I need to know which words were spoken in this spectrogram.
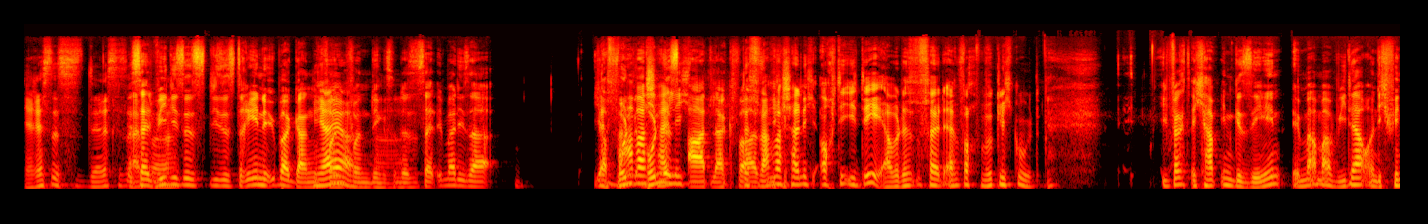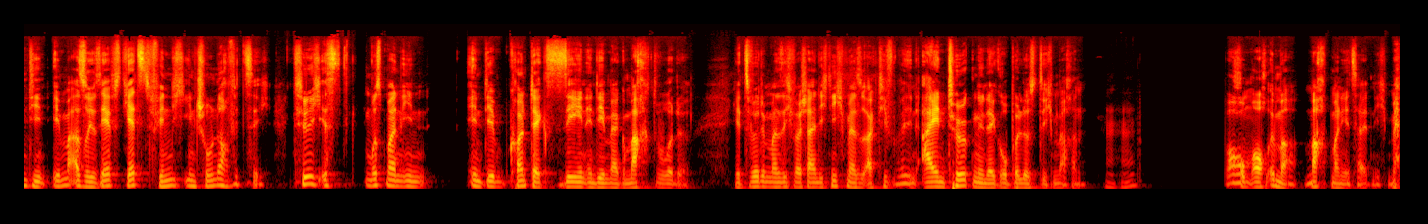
Der Rest ist, der Rest ist, Es ist halt wie einfach- dieses, dieses drehende Übergang Ja, von, ja. von Dings. Und das ist halt immer dieser ja, Das Bund Bundesadler quasi. Das war wahrscheinlich auch die Idee, aber das ist halt einfach wirklich gut. ich weiß, ich habe ihn gesehen, immer mal wieder, und ich finde ihn immer, also selbst jetzt finde ich ihn schon noch witzig. Natürlich ist, muss man ihn in dem Kontext sehen, in dem er gemacht wurde. Jetzt würde man sich wahrscheinlich nicht mehr so aktiv über den einen Türken in der Gruppe lustig machen. Mhm. Warum auch immer. Macht man jetzt halt nicht mehr.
